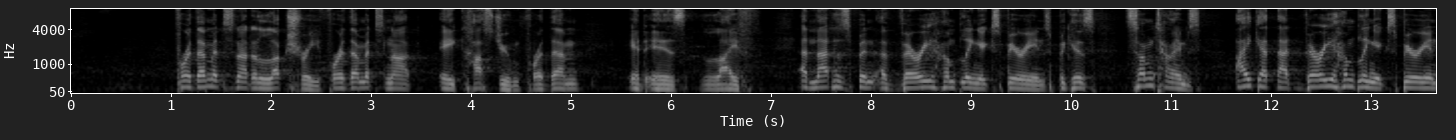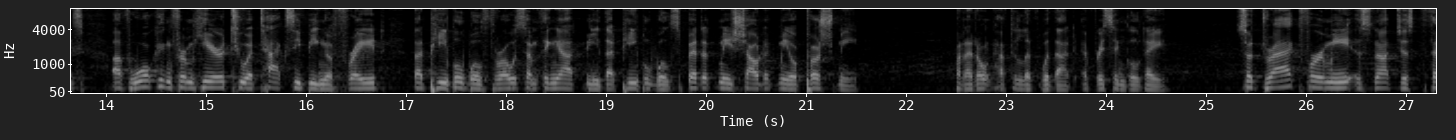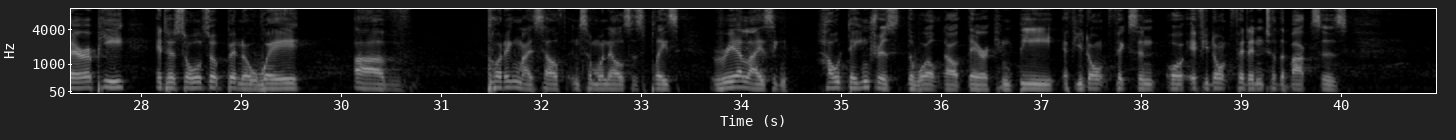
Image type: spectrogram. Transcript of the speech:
For them, it's not a luxury. For them, it's not a costume. For them, it is life. And that has been a very humbling experience because sometimes I get that very humbling experience of walking from here to a taxi being afraid that people will throw something at me, that people will spit at me, shout at me, or push me but I don't have to live with that every single day. So, drag for me is not just therapy, it has also been a way of putting myself in someone else's place, realizing how dangerous the world out there can be if you don't fix in or if you don't fit into the boxes.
